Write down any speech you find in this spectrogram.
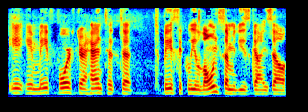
it, it may force their hand to to basically loan some of these guys out.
